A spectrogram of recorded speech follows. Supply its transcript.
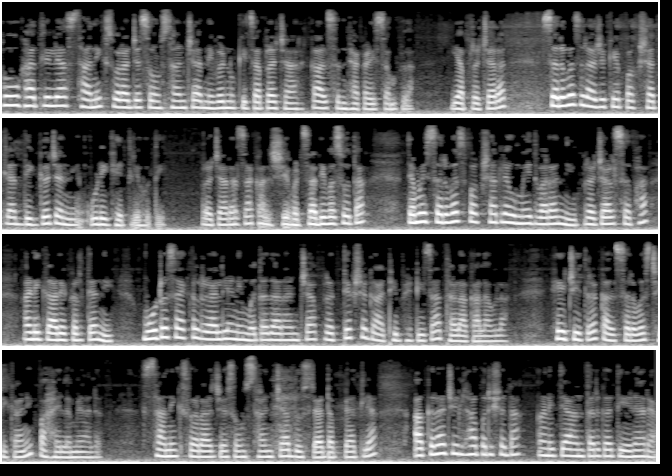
होऊ घातलेल्या स्थानिक स्वराज्य संस्थांच्या निवडणुकीचा प्रचार काल संध्याकाळी संपला. या प्रचारात सर्वच राजकीय पक्षातल्या दिग्गजांनी उडी घेतली होती. प्रचाराचा काल शेवटचा दिवस होता. त्यामुळे सर्वच पक्षातल्या उमेदवारांनी प्रचारसभा आणि कार्यकर्त्यांनी मोटरसायकल रॅली आणि मतदारांच्या प्रत्यक्ष गाठीभेटीचा धडाका लावला. हे चित्र काल सर्वच ठिकाणी पाहायला मिळालं. स्थानिक स्वराज्य संस्थांच्या दुसऱ्या टप्प्यातल्या अकरा जिल्हा परिषदा आणि त्या अंतर्गत येणाऱ्या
